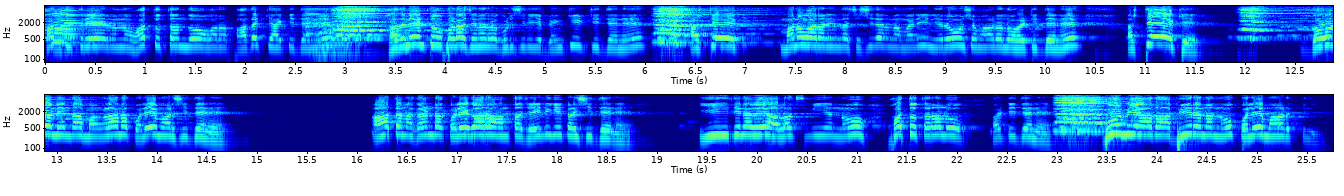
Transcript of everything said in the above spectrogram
ಹತ್ತು ಸ್ತ್ರೀಯರನ್ನು ಹತ್ತು ತಂದು ಅವರ ಪಾದಕ್ಕೆ ಹಾಕಿದ್ದೇನೆ. ಹದಿನೆಂಟು ಬಡ ಜನರ ಗುಡಿಸಲಿಗೆ ಬೆಂಕಿ ಇಟ್ಟಿದ್ದೇನೆ. ಅಷ್ಟೇ ಮನೋಹರನಿಂದ ಶಶಿಧರನ ಮನೆ ನಿರ್ವಂಶ ಮಾಡಲು ಹೊರಟಿದ್ದೇನೆ. ಅಷ್ಟೇ ಏಕೆ? ಗೌಡನಿಂದ ಮಂಗಳಾನ ಕೊಲೆ ಮಾಡಿಸಿದ್ದೇನೆ. ಆತನ ಗಂಡ ಕೊಲೆಗಾರ ಅಂತ ಜೈಲಿಗೆ ಕಳಿಸಿದ್ದೇನೆ. ಈ ದಿನವೇ ಆ ಲಕ್ಷ್ಮಿಯನ್ನು ಹೊತ್ತು ತರಲು ಹೊರಟಿದ್ದೇನೆ. ಭೂಮಿಯಾದ ಬೀರನನ್ನು ಕೊಲೆ ಮಾಡುತ್ತೀನಿ.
